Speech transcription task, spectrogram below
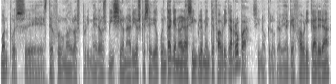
Bueno, pues eh, este fue uno de los primeros visionarios que se dio cuenta que no era simplemente fabricar ropa, sino que lo que había que fabricar era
